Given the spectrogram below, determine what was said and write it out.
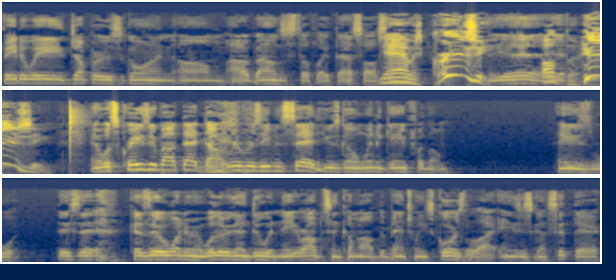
fadeaway jumpers going um out of bounds and stuff like that. I saw. some. Yeah, it was crazy. Yeah, Off yeah. the heezy. And what's crazy about that, Doc Rivers even said he was going to win a game for them. And he's they said because they were wondering what are we going to do with Nate Robinson coming off the bench when he scores a lot, and he's just going to sit there.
